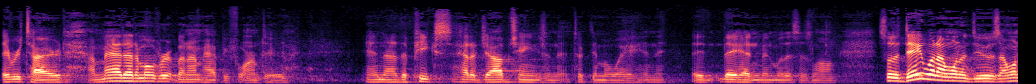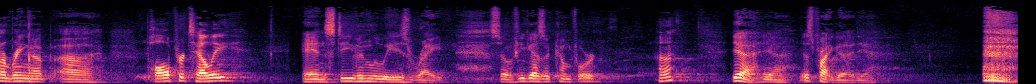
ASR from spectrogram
they retired. I'm mad at them over it, but I'm happy for them too. And uh, the Peaks had a job change and it took them away. And they, they, they hadn't been with us as long. So today, what I want to do is I want to bring up uh, Paul Pertelli and Stephen Louise Wright. So if you guys would come forward. Huh? Yeah, yeah. It's probably a good idea.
